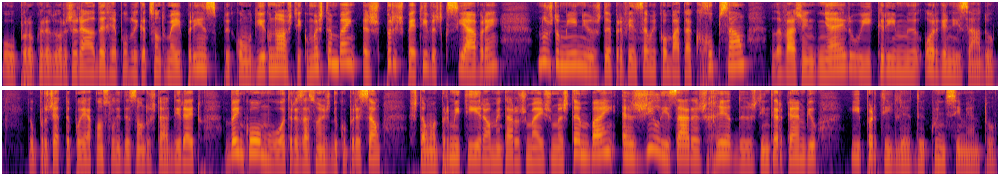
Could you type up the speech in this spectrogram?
o Procurador-Geral da República de São Tomé e Príncipe, com o diagnóstico, mas também as perspectivas que se abrem nos domínios da prevenção e combate à corrupção, lavagem de dinheiro e crime organizado. O projeto de apoio à consolidação do Estado de Direito, bem como outras ações de cooperação, estão a permitir aumentar os meios, mas também agilizar as redes de intercâmbio e partilha de conhecimento.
